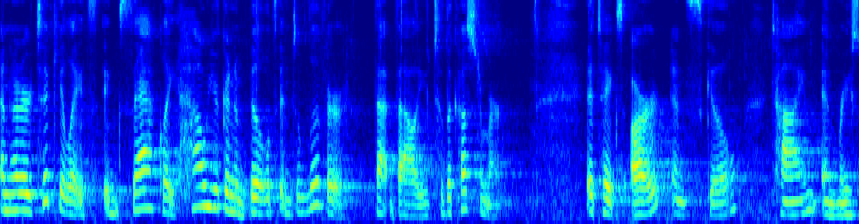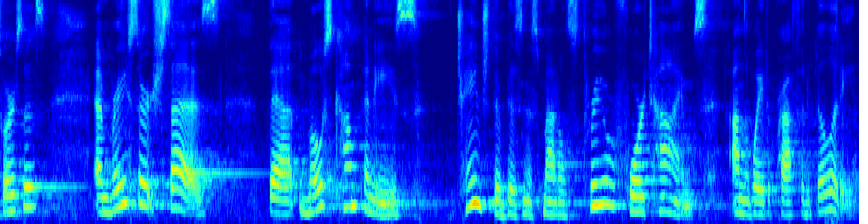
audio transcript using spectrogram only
and it articulates exactly how you're going to build and deliver that value to the customer. It takes art and skill, time and resources, and research says that most companies change their business models three or four times on the way to profitability.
